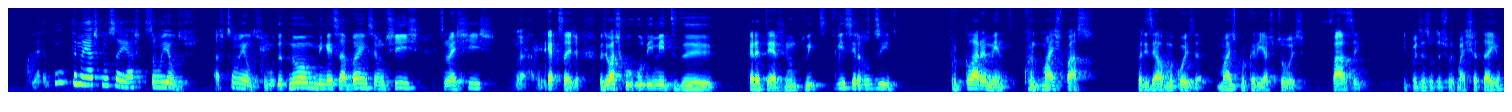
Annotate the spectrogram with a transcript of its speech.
Também acho que não sei. Acho que são eles. Acho que são eles. Muda de nome, ninguém sabe bem se é um X, se não é X. O que quer que seja. Mas eu acho que o, o limite de caracteres num tweet devia ser reduzido. Porque claramente, quanto mais espaço para dizer alguma coisa, mais porcaria as pessoas fazem e depois as outras pessoas mais chateiam,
